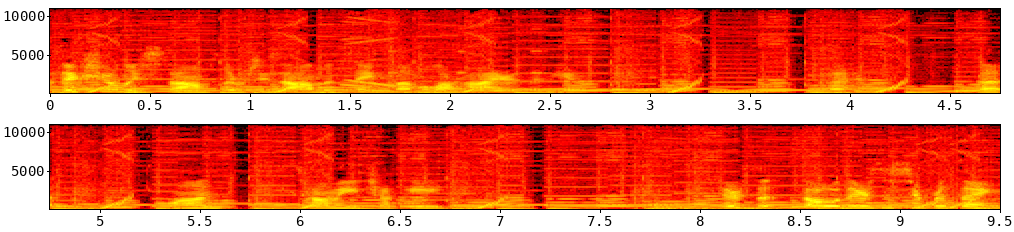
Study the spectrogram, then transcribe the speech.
I think she only stomps if she's on the same level or higher than you. Uh, uh, come on, Tommy, Chucky. There's the- oh, there's the super thing!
